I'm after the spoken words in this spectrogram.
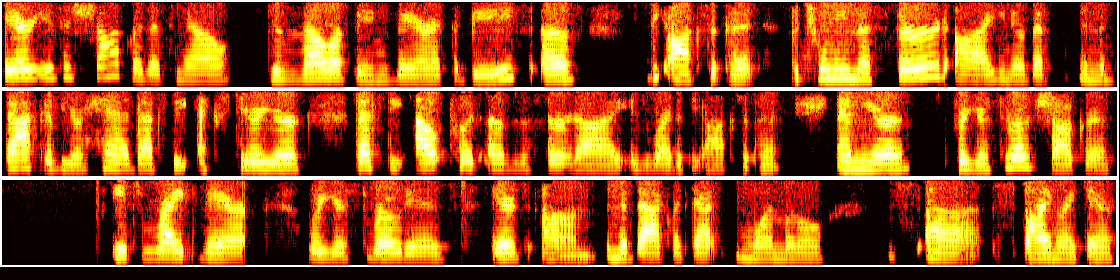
there is a chakra that's now developing there at the base of the occiput between the third eye, you know, that in the back of your head, that's the exterior, that's the output of the third eye is right at the occiput. And your, for your throat chakra, it's right there where your throat is. There's um, in the back, like that one little uh, spine right there.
